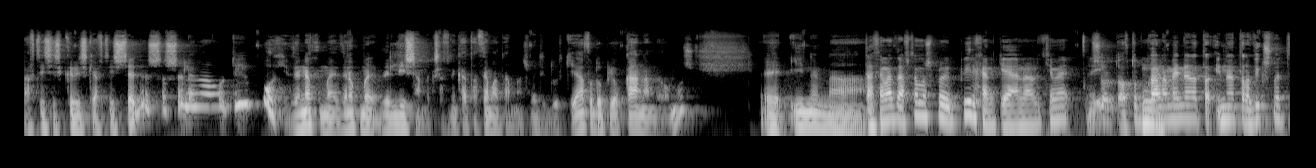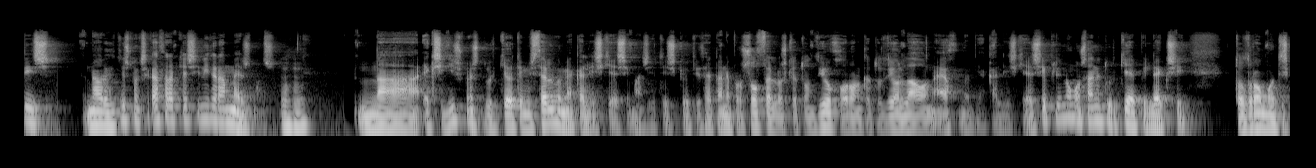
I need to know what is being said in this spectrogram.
αυτής της κρίσης και αυτής της έντασης, σας έλεγα ότι όχι. Δεν, έχουμε, δεν, έχουμε, δεν λύσαμε ξαφνικά τα θέματα μας με την Τουρκία. Αυτό το οποίο κάναμε όμως ε, είναι να. Τα θέματα αυτά όμως προπήρχαν και αναρωτιέμαι. Αυτό που ναι. κάναμε είναι να, είναι να τραβήξουμε τι. να οριοθετήσουμε ξεκάθαρα ποιες είναι οι γραμμές μας. Mm-hmm να εξηγήσουμε στην Τουρκία ότι εμείς θέλουμε μια καλή σχέση μαζί της και ότι θα ήταν προς όφελος και των δύο χωρών και των δύο λαών να έχουμε μια καλή σχέση. Πλην όμως, αν η Τουρκία επιλέξει το δρόμο της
